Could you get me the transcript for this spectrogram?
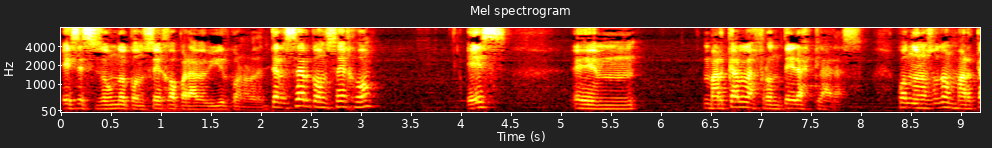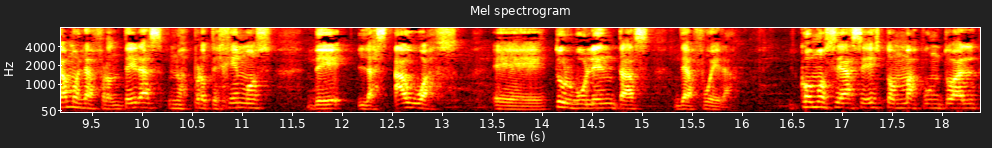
Ese es el segundo consejo para vivir con orden. Tercer consejo es em, marcar las fronteras claras. Cuando nosotros marcamos las fronteras nos protegemos de las aguas eh, turbulentas de afuera. ¿Cómo se hace esto más puntual?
